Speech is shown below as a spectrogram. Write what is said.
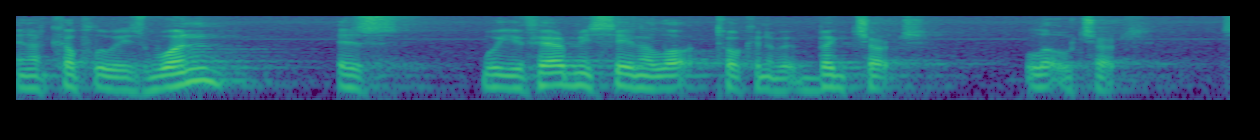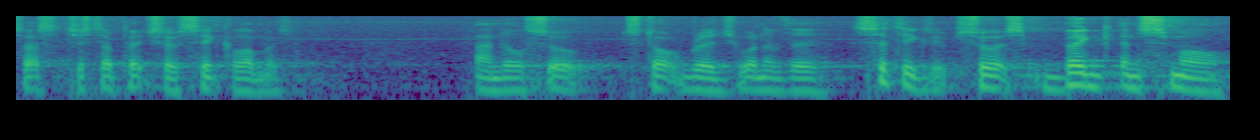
in a couple of ways. One is what you've heard me saying a lot, talking about big church, little church. So that's just a picture of St. Columba's and also Stockbridge, one of the city groups. So it's big and small.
